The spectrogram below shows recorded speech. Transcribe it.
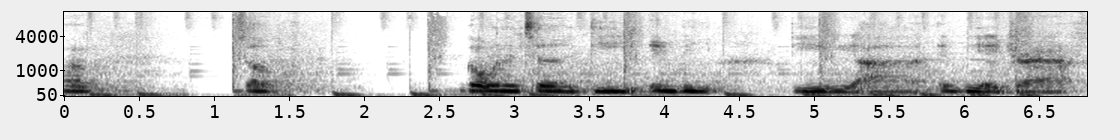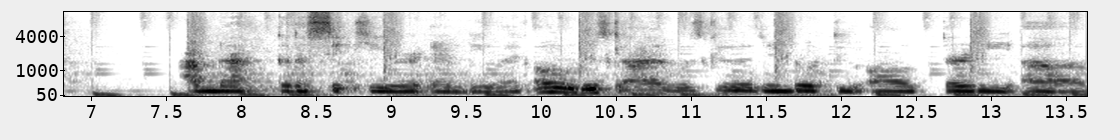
Um, so going into the NBA, the uh, NBA draft, I'm not gonna sit here and be like, "Oh, this guy was good," and go through all 30 uh,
